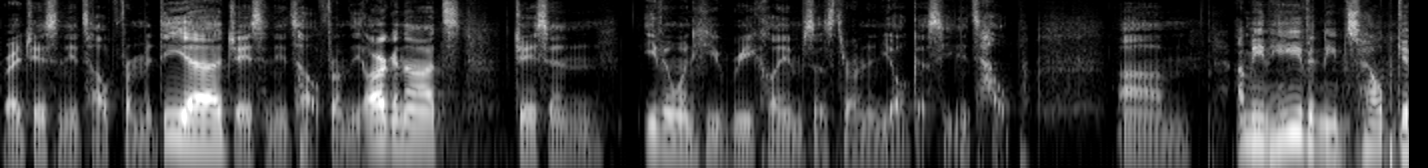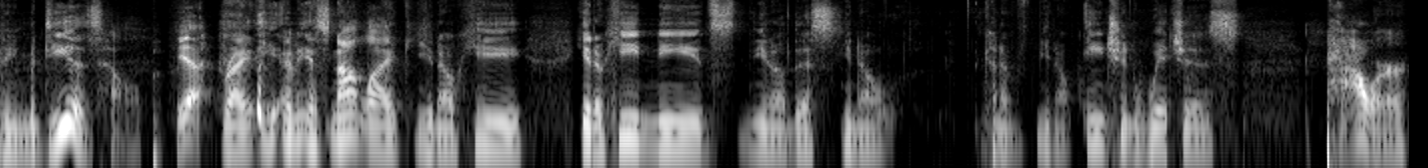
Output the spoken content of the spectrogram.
right? Jason needs help from medea. Jason needs help from the argonauts. Jason even when he reclaims his throne in Iolcus, he needs help. Um I mean, he even needs help getting Medea's help. yeah. Right? He- i mean it's not like you know he you know he needs you know this you know kind of you know ancient witches power.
